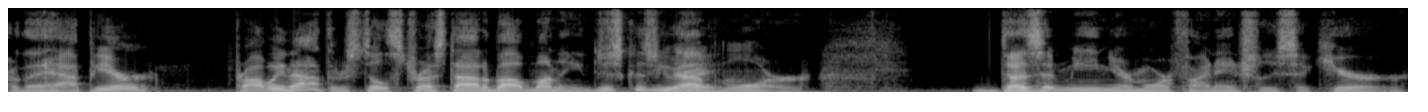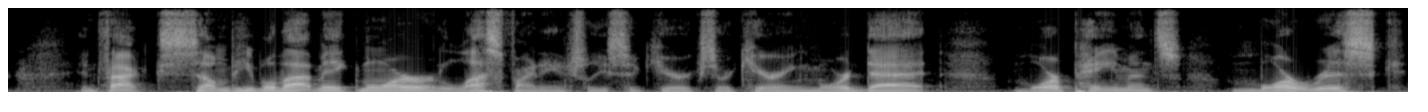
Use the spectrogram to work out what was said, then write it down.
Are they happier? Probably not. They're still stressed out about money. Just because you right. have more doesn't mean you're more financially secure. In fact, some people that make more are less financially secure because they're carrying more debt, more payments, more risk.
